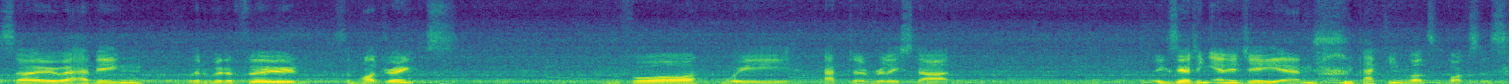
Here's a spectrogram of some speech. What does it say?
So we're having a little bit of food, some hot drinks before we have to really start exerting energy and packing lots of boxes.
